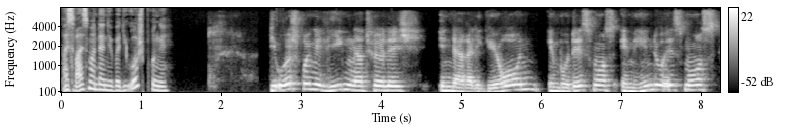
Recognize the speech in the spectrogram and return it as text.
Was weiß man denn über die Ursprünge? Die Ursprünge liegen natürlich in der Religion, im Buddhismus, im Hinduismus.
